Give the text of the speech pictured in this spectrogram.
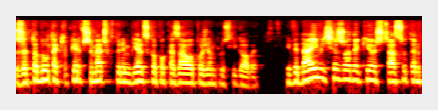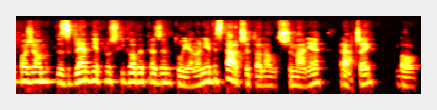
że to był taki pierwszy mecz, w którym Bielsko pokazało poziom plusligowy. I wydaje mi się, że od jakiegoś czasu ten poziom względnie plusligowy prezentuje. No nie wystarczy to na utrzymanie, raczej, bo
